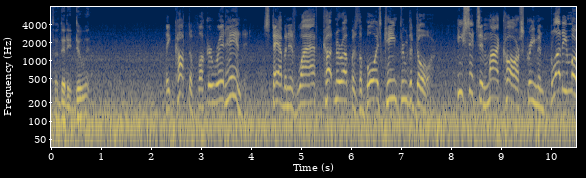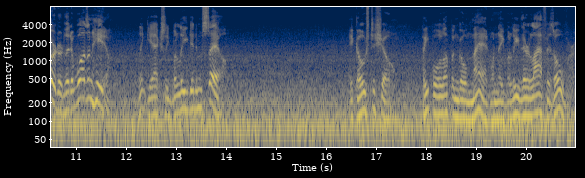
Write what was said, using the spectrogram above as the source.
So did he do it? They caught the fucker red-handed, stabbing his wife, cutting her up as the boys came through the door. He sits in my car screaming bloody murder that it wasn't him. I think he actually believed it himself. It goes to show, people will up and go mad when they believe their life is over.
